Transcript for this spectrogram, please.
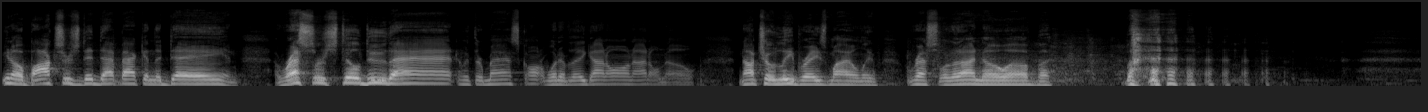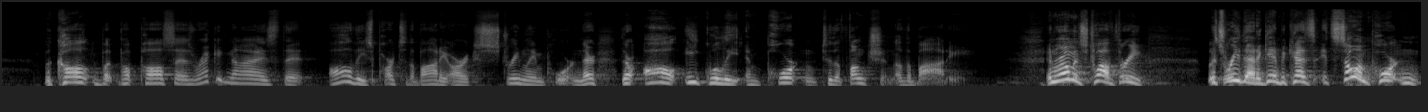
you know, boxers did that back in the day and Wrestlers still do that with their mask on, whatever they got on, I don't know. Nacho Libre is my only wrestler that I know of, but, but, but, Paul, but Paul says recognize that all these parts of the body are extremely important. They're, they're all equally important to the function of the body. In Romans 12, 3, let's read that again because it's so important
